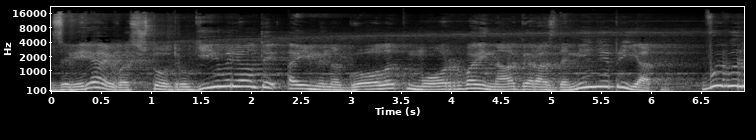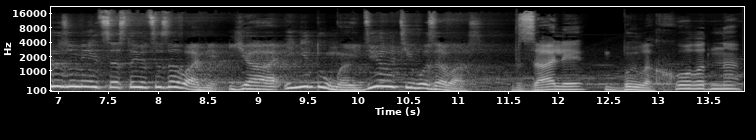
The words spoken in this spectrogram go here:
Заверяю вас, что другие варианты, а именно голод, мор, война, гораздо менее приятны. Выбор, разумеется, остается за вами. Я и не думаю делать его за вас. В зале было холодно,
